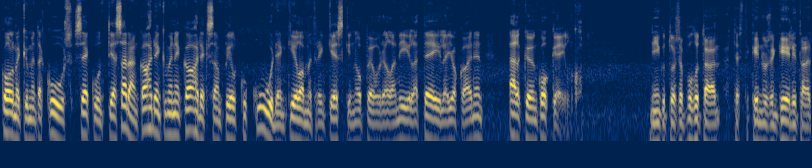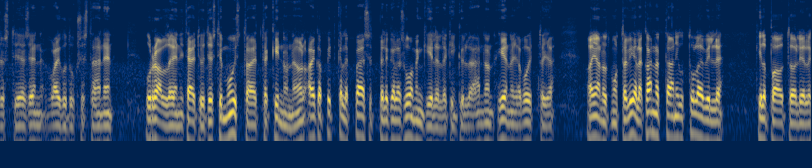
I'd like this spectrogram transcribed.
36 sekuntia 128,6 kilometrin keskinopeudella niillä teillä. Jokainen älköön kokeilko. Niin kuin tuossa puhutaan tästä Kinnusen kielitaidosta ja sen vaikutuksesta hänen uralleen, niin täytyy tietysti muistaa, että Kinnunen on aika pitkälle päässyt pelkällä suomen kielelläkin. Kyllä hän on hienoja voittoja ajanut, mutta vielä kannattaa niin tuleville kilpa-autoilijalle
